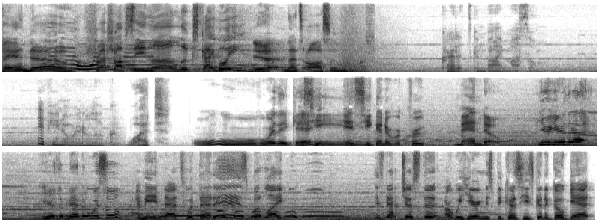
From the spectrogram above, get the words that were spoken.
Mando. Fresh off seeing uh, Luke Skyboy. Yeah, that's awesome. Credits can buy muscle. If you know where to look. What? Ooh, who are they getting? Is he- is he gonna recruit Mando? You hear that? You hear the Mando whistle? I mean, that's what that is, but like, is that just the. Are we hearing this because he's gonna go get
